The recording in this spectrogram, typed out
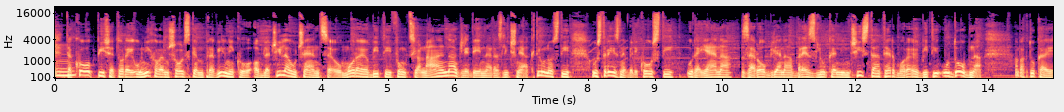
Mm. Tako piše torej v njihovem šolskem pravilniku: oblačila učencev morajo biti funkcionalna glede na različne aktivnosti, ustrezne velikosti, urejena, zarobljena, brez luken in čista ter morajo biti udobna. Ampak tukaj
